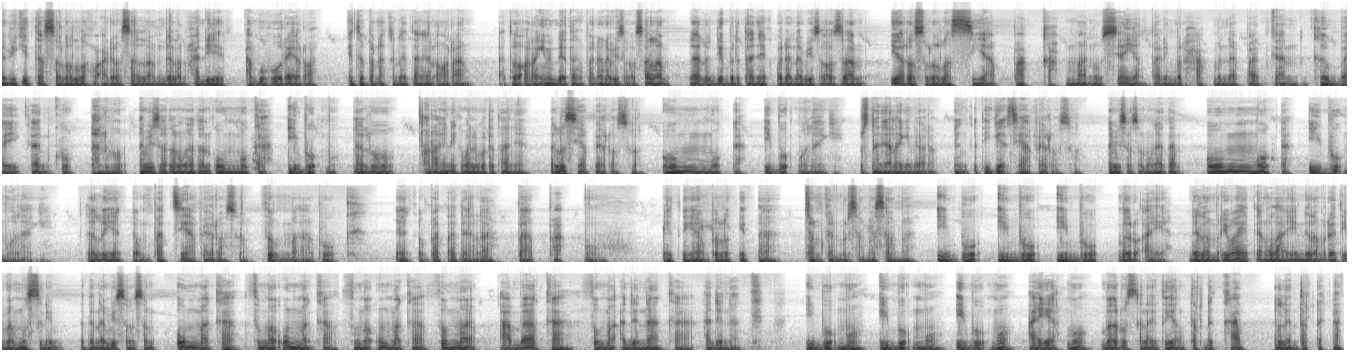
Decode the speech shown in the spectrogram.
Nabi kita Shallallahu Alaihi Wasallam dalam hadis Abu Hurairah itu pernah kedatangan orang atau orang ini datang kepada Nabi SAW lalu dia bertanya kepada Nabi SAW Ya Rasulullah siapakah manusia yang paling berhak mendapatkan kebaikanku? Lalu Nabi SAW mengatakan ummuka ibumu. Lalu orang ini kembali bertanya lalu siapa ya Rasul? Ummuka ibumu lagi. Terus tanya lagi nih orang yang ketiga siapa ya Rasul? Nabi SAW mengatakan ummuka ibumu lagi lalu yang keempat siapa ya Rasul thumma abuk yang keempat adalah bapakmu itu yang perlu kita camkan bersama-sama ibu, ibu, ibu, baru ayah. Dalam riwayat yang lain, dalam riwayat Imam Muslim, kata Nabi SAW, ummaka, thumma ummaka, thumma ummaka, thumma abaka, thumma adenaka, adenak. Ibumu, ibumu, ibumu, ayahmu, baru setelah itu yang terdekat, kalian terdekat.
